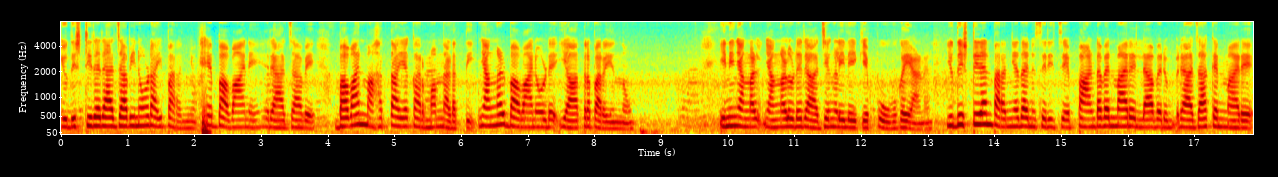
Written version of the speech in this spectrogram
യുധിഷ്ഠിര രാജാവിനോടായി പറഞ്ഞു ഹെ ഭവാനെ രാജാവേ ഭവാൻ മഹത്തായ കർമ്മം നടത്തി. ഞങ്ങൾ ഭവാനോട് യാത്ര പറയുന്നു. ഇനി ഞങ്ങൾ ഞങ്ങളുടെ രാജ്യങ്ങളിലേക്ക് പോവുകയാണ്. യുധിഷ്ഠിരൻ പറഞ്ഞതനുസരിച്ച് പാണ്ഡവന്മാരെല്ലാവരും രാജാക്കന്മാരെ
